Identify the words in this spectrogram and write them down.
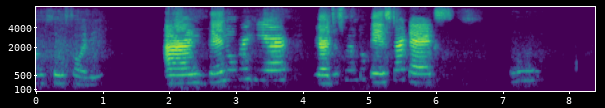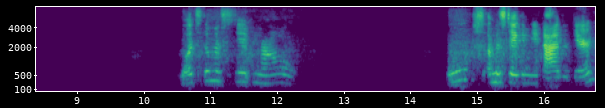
I'm so sorry. And then over here, we are just going to paste our text. Oh. What's the mistake now? Oops a mistake in the tag again.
